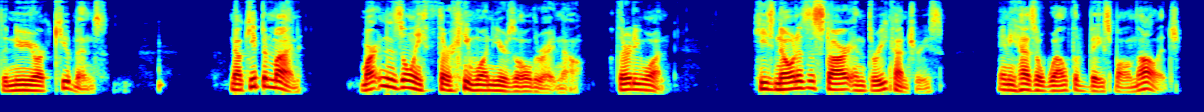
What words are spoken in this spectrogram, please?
the New York Cubans. Now, keep in mind, Martin is only 31 years old right now. 31. He's known as a star in three countries, and he has a wealth of baseball knowledge.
